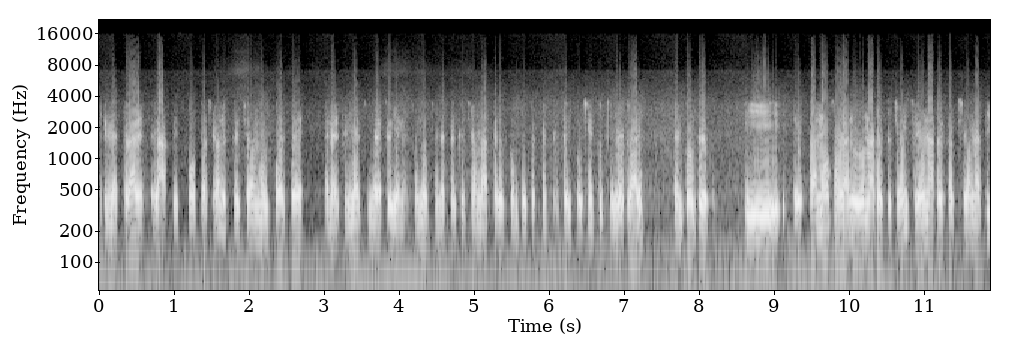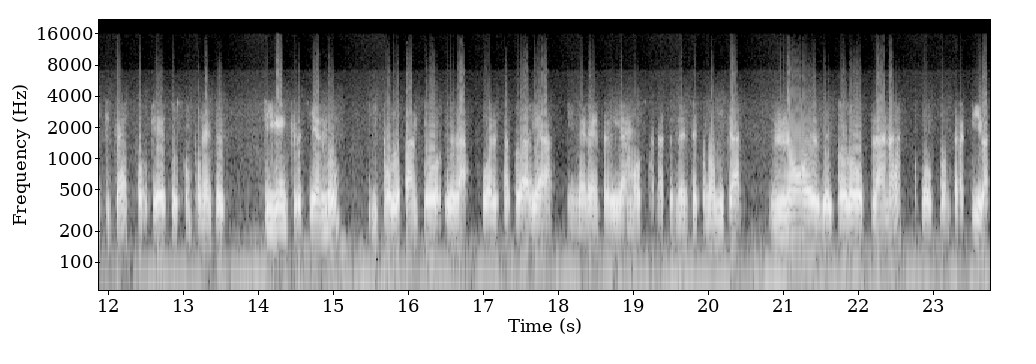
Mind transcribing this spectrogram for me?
trimestral, las exportaciones crecieron muy fuerte en el primer semestre y en el segundo semestre crecieron a 0.76% trimestral. Entonces, si estamos hablando de una recesión, sería una recesión atípica porque estos componentes siguen creciendo y por lo tanto la fuerza todavía inherente, digamos, a la tendencia económica no es del todo plana o contractiva.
